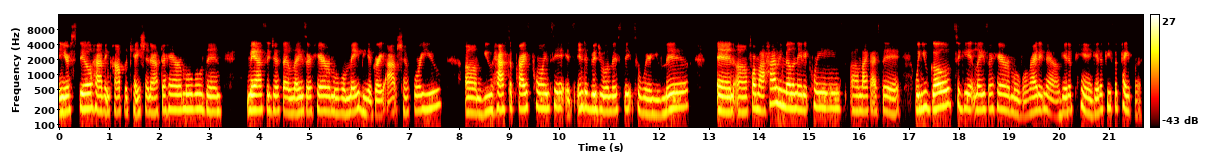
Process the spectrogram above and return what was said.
and you're still having complication after hair removal, then may I suggest that laser hair removal may be a great option for you. Um, you have to price point it. It's individualistic to where you live. And uh, for my highly melanated queens, um, like I said, when you go to get laser hair removal, write it down, get a pen, get a piece of paper.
